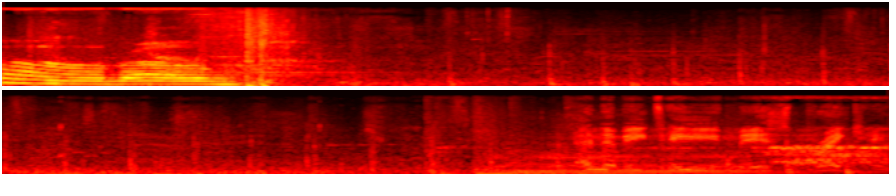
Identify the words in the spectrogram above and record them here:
Oh, bro. Enemy team is breaking.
